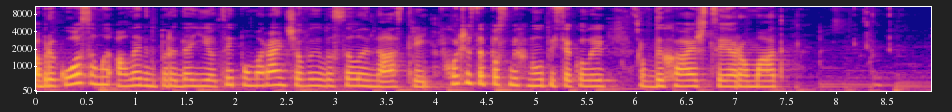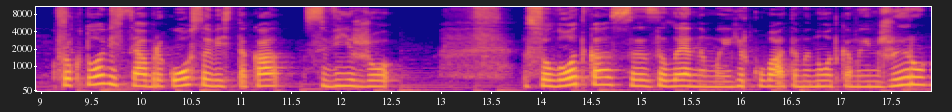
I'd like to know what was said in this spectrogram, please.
абрикосами, але він передає цей помаранчевий веселий настрій. Хочеться посміхнутися, коли вдихаєш цей аромат. Фруктовість, ця абрикосовість така свіжо солодка з зеленими гіркуватими нотками інжиру.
